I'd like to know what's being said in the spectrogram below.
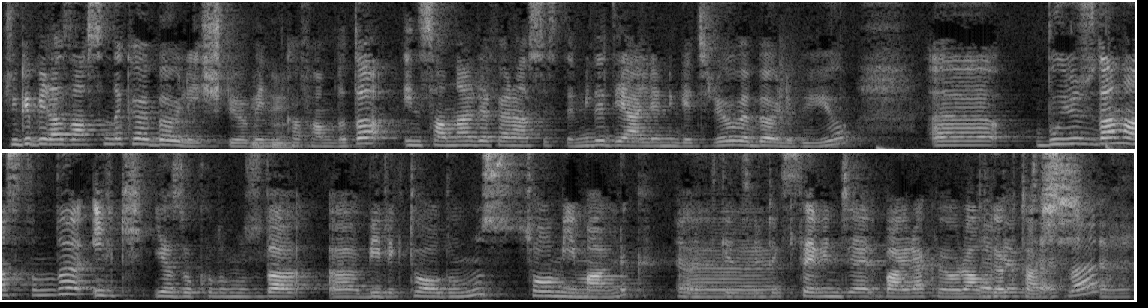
Çünkü biraz aslında köy böyle işliyor benim kafamda da. İnsanlar referans sistemiyle diğerlerini getiriyor ve böyle büyüyor. Ee, bu yüzden aslında ilk yaz okulumuzda e, birlikte olduğumuz Sol Mimarlık, Evet, e. Sevince Bayrak ve Oral Oral Göktaş'la Göktaş, evet.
